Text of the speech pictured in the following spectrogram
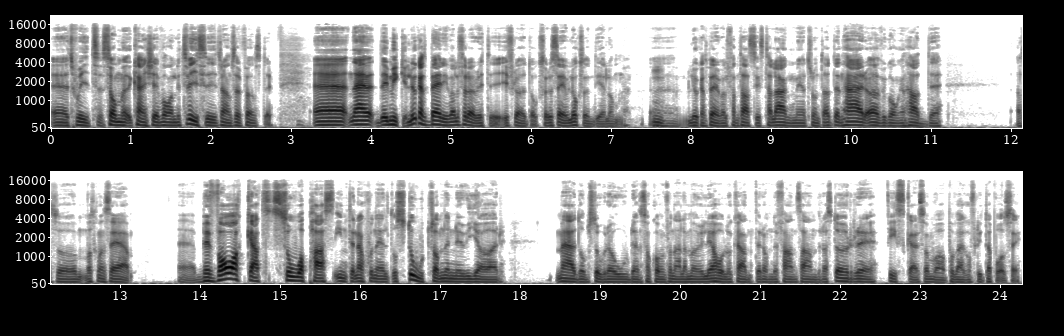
eh, tweets som kanske vanligtvis i transferfönster. Eh, nej, det är mycket Lukas Bergvall för övrigt i, i flödet också, det säger väl också en del om eh, Lukas Bergvall, fantastisk talang men jag tror inte att den här övergången hade Alltså, vad ska man säga Bevakats så pass internationellt och stort som den nu gör med de stora orden som kommer från alla möjliga håll och kanter om det fanns andra större fiskar som var på väg att flytta på sig.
